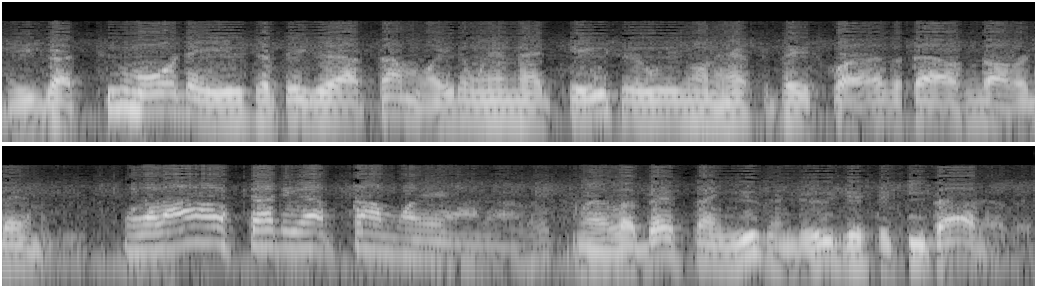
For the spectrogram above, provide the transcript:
We've got two more days to figure out some way to win that case, or we're going to have to pay Squire the thousand dollar damages. Well, I'll study up some way out of it. Well, the best thing you can do is just to keep out of it.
